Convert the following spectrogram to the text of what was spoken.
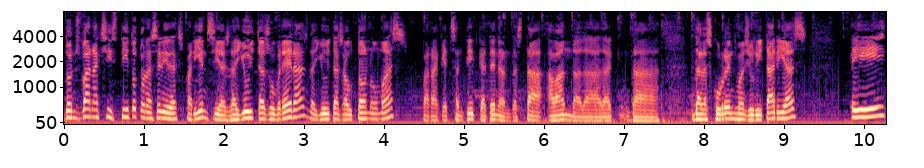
doncs van existir tota una sèrie d'experiències de lluites obreres, de lluites autònomes, per aquest sentit que tenen d'estar a banda de, de, de, de les corrents majoritàries, i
